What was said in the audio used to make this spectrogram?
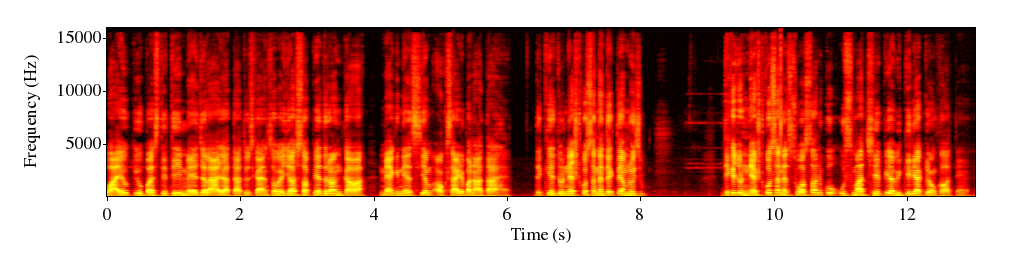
वायु की उपस्थिति में जलाया जाता है? तो इसका आंसर होगा, यह सफ़ेद रंग का मैग्नीशियम ऑक्साइड बनाता है। देखिए, जो नेक्स्ट क्वेश्चन है, देखते हैं हम लोग इस, देखिए, जो नेक्स्ट क्वेश्चन है, श्वसन को उष्माक्षेपी अभिक्रिया क्यों कहते हैं?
